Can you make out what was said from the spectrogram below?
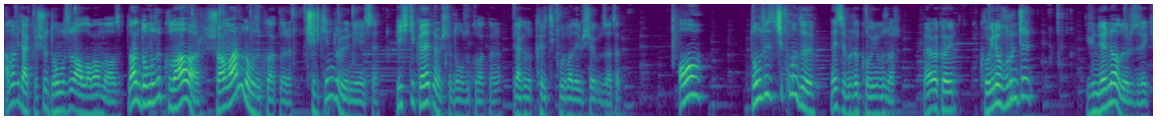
Ama bir dakika şu domuzu avlamam lazım. Lan domuzun kulağı var. Şu an var mı domuzun kulakları? Çirkin duruyor niyeyse. Hiç dikkat etmemiştim domuzun kulaklarına. Bir dakika dur kritik vurma diye bir şey yoktu zaten. Aa! Domuz eti çıkmadı. Neyse burada koyunumuz var. Merhaba koyun. Koyuna vurunca yünlerini alıyoruz direkt.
